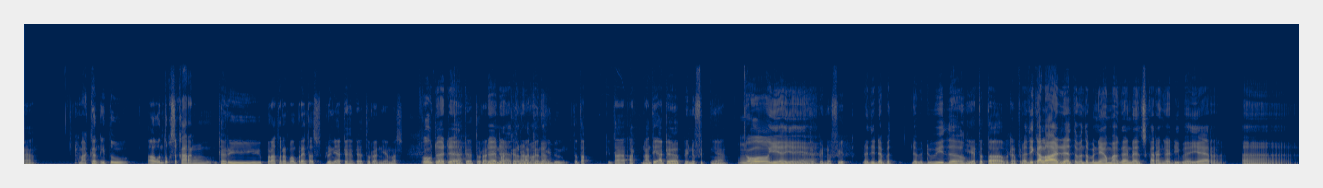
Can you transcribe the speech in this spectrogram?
Nah, magang itu eh, untuk sekarang dari peraturan pemerintah sebenarnya ada ada aturannya, Mas. Oh, udah ada. Ada, ada aturannya Udah ada magang, aturan magang magang. itu tetap kita nanti ada benefitnya, Oh, iya iya iya. ada benefit. Berarti dapat dapat duit dong. Ya tetap dapat. Berarti kalau ada teman-teman yang magang dan sekarang nggak dibayar, eh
